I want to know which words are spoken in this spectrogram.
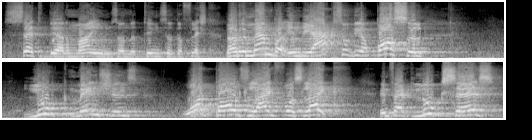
set their minds on the things of the flesh. Now remember, in the Acts of the Apostle, Luke mentions what Paul's life was like. In fact, Luke says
